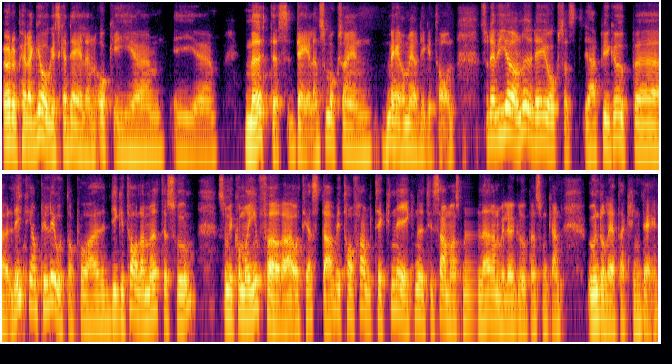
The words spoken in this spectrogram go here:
både pedagogiska delen och i, eh, i mötesdelen som också är en mer och mer digital. Så det vi gör nu det är ju också att bygga upp eh, lite grann piloter på eh, digitala mötesrum som vi kommer införa och testa. Vi tar fram teknik nu tillsammans med lärandemiljögruppen som kan underlätta kring det.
